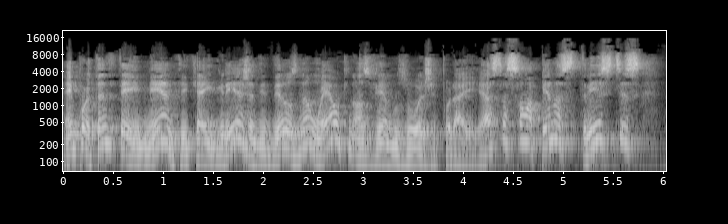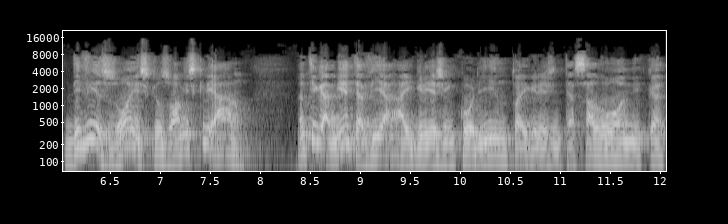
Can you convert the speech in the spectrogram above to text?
É importante ter em mente que a igreja de Deus não é o que nós vemos hoje por aí. Essas são apenas tristes divisões que os homens criaram. Antigamente havia a igreja em Corinto, a igreja em Tessalônica,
